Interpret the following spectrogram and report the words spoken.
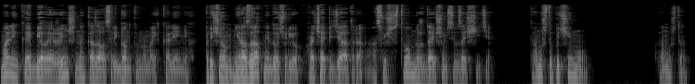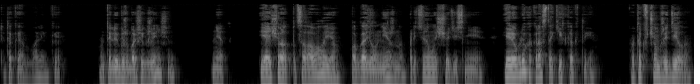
Маленькая белая женщина казалась ребенком на моих коленях, причем не развратной дочерью врача-педиатра, а существом, нуждающимся в защите. Потому что почему? Потому что ты такая маленькая. А ты любишь больших женщин? Нет. Я еще раз поцеловал ее, погладил нежно, притянул еще теснее. Я люблю как раз таких, как ты. Но так в чем же дело?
